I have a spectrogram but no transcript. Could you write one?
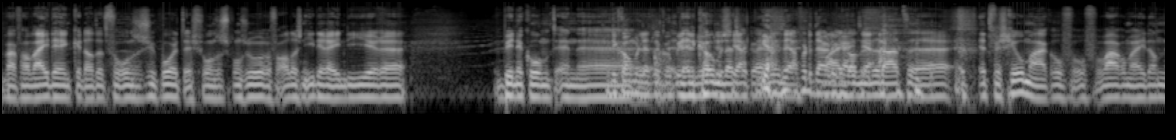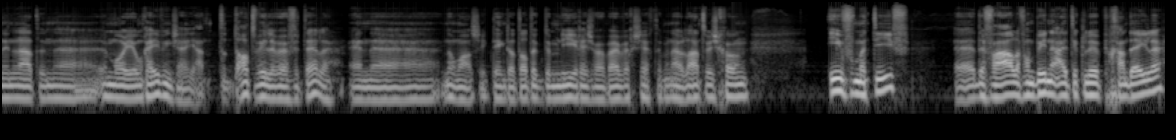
Waarvan wij denken dat het voor onze supporters, voor onze sponsoren, voor alles en iedereen die hier binnenkomt. En, eh, Die komen letterlijk ook binnen Die komen nu, dus ja. ook Ja, ja, voor de Maar dan duidelijkheid, inderdaad eh, het, het verschil maken. Of, of waarom wij dan inderdaad een, eh, een mooie omgeving zijn. Ja, dat willen we vertellen. En nogmaals, ik denk dat dat ook de manier is waarbij we gezegd hebben... nou, laten we eens gewoon informatief de verhalen van binnenuit de club gaan delen.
